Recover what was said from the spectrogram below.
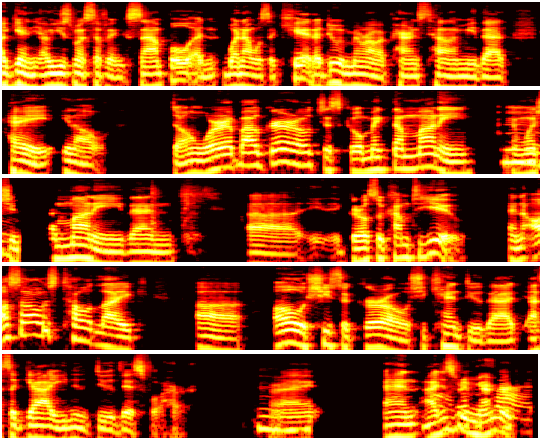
again, I'll use myself as an example. And when I was a kid, I do remember my parents telling me that, "Hey, you know, don't worry about girls, just go make the money, mm. and once you make the money, then uh, girls will come to you. And also, I was told like, uh, oh, she's a girl, she can't do that. As a guy, you need to do this for her, mm. right? And oh, I just remember, sad.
